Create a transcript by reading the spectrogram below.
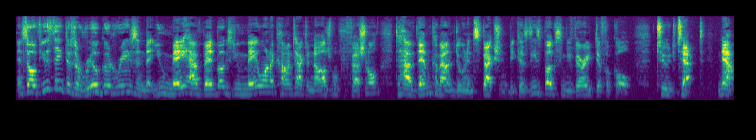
And so if you think there's a real good reason that you may have bed bugs, you may want to contact a knowledgeable professional to have them come out and do an inspection because these bugs can be very difficult to detect. Now,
